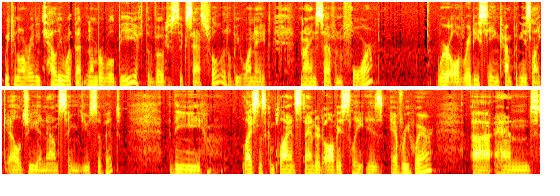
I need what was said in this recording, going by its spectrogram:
We can already tell you what that number will be if the vote is successful. It'll be 18974. We're already seeing companies like LG announcing use of it. The license compliance standard obviously is everywhere. Uh, and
